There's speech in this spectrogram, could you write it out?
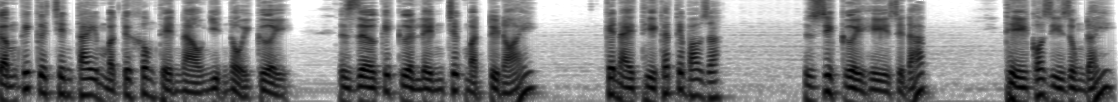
cầm cái cưa trên tay mà tôi không thể nào nhịn nổi cười. Giờ cái cưa lên trước mặt tôi nói. Cái này thì cắt tiếp bao giờ? Duy cười hì rồi đáp. Thì có gì dùng đấy?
